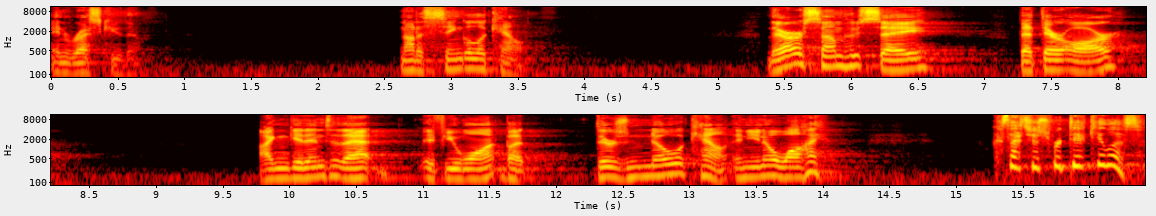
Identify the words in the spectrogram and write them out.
and rescue them. Not a single account. There are some who say that there are. I can get into that if you want, but there's no account. And you know why? Because that's just ridiculous.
